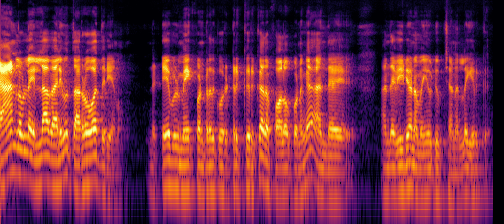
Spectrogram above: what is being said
டேனில் உள்ள எல்லா வேல்யூவும் தரோவாக தெரியணும். இந்த டேபிள் மேக் பண்ணுறதுக்கு ஒரு ட்ரிக் இருக்குது அதை ஃபாலோ பண்ணுங்கள் அந்த அந்த வீடியோ நம்ம யூடியூப் சேனலில் இருக்குது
